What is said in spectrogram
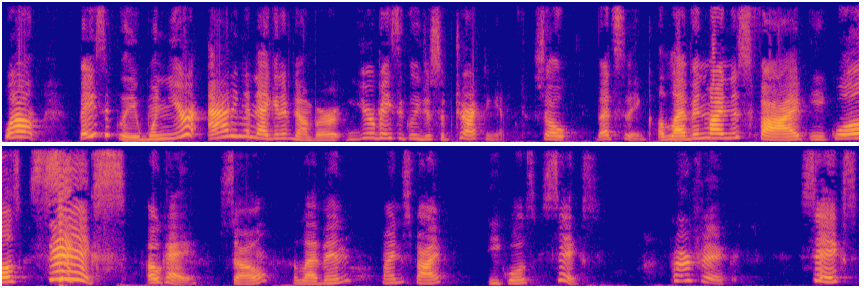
Well, basically, when you're adding a negative number, you're basically just subtracting it. So let's think. 11 minus 5 equals 6. Okay, so 11 minus 5 equals 6. Perfect. 6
